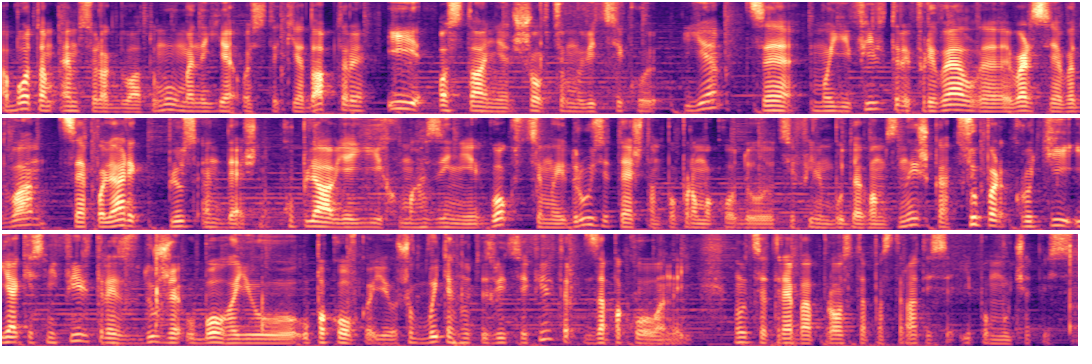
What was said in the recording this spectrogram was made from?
або там M42. Тому в мене є ось такі адаптери. І останнє, що в цьому відсіку є, це мої фільтри Freewell е, версія V2. Це Polaric плюс ND. Купляв я їх в магазині Gox, це мої друзі. Теж там по промокоду цей фільм буде вам знижка. Супер круті якісні фільтри з дуже убогою упаковкою. Щоб витягнути звідси фільтр запакований. Ну це треба просто постаратися і помучатися.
